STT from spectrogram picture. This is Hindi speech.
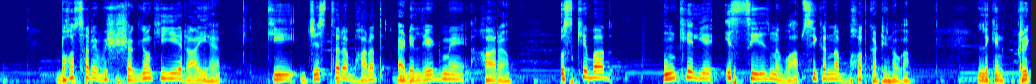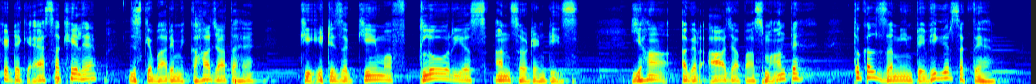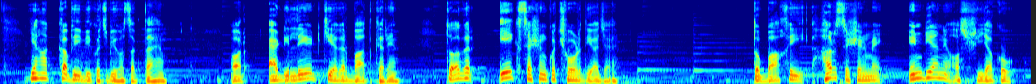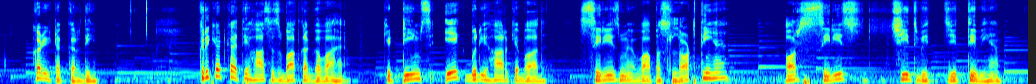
बहुत सारे विशेषज्ञों की ये राय है कि जिस तरह भारत एडिलेड में हारा, उसके बाद उनके लिए इस सीरीज़ में वापसी करना बहुत कठिन होगा। लेकिन क्रिकेट एक ऐसा खेल है जिसके बारे में कहा जाता है कि it is a game of glorious uncertainties यहाँ अगर आज आप आसमान पे हैं तो कल ज़मीन पे भी गिर सकते हैं। यहाँ कभी भी कुछ भी हो सकता है। और एडिलेड की अगर बात करें तो अगर एक सेशन को छोड़ दिया जाए तो बाकी हर सेशन में इंडिया ने ऑस्ट्रेलिया को कड़ी टक्कर दी। क्रिकेट का इतिहास इस बात का गवाह है कि टीम्स एक बुरी हार के बाद सीरीज़ में वापस लौटती हैं और सीरीज़ जीत भी जीतती भी हैं।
